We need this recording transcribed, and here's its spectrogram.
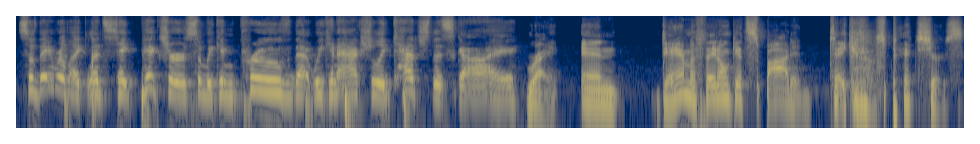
So they were like, let's take pictures so we can prove that we can actually catch this guy. Right. And damn if they don't get spotted taking those pictures.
